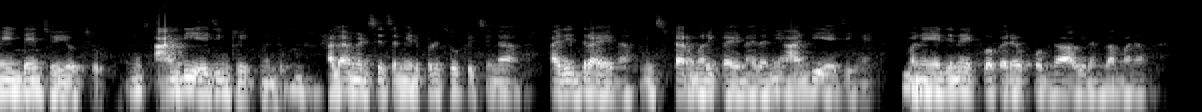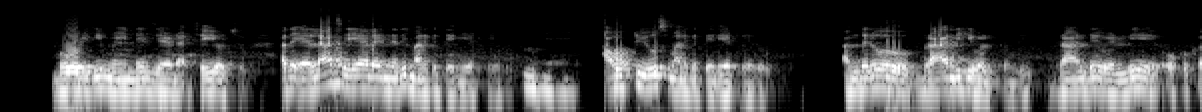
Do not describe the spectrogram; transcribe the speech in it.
మెయింటైన్ చేయొచ్చు. మీన్స్ యాంటీ ఏజింగ్ ట్రీట్మెంట్ అలా మెడిసిన్స్ మీరు ఇప్పుడు చూపించిన హరిద్ర అయినా మీన్స్ టర్మరిక్ అయినా ఇదన్నీ యాంటీ ఏజింగ్ మన ఏజ్నే ఎక్కువ పెరగకుండా ఆ విధంగా మనం బాడీకి మెయింటైన్ చేయడం చేయొచ్చు. అది ఎలా చేయాలి అనేది మనకి తెలియట్లేదు. హౌ టు యూస్ మనకి తెలియట్లేదు. అందరూ బ్రాండ్కి వెళ్తుంది. బ్రాండ్ వెళ్ళి ఒక్కొక్క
